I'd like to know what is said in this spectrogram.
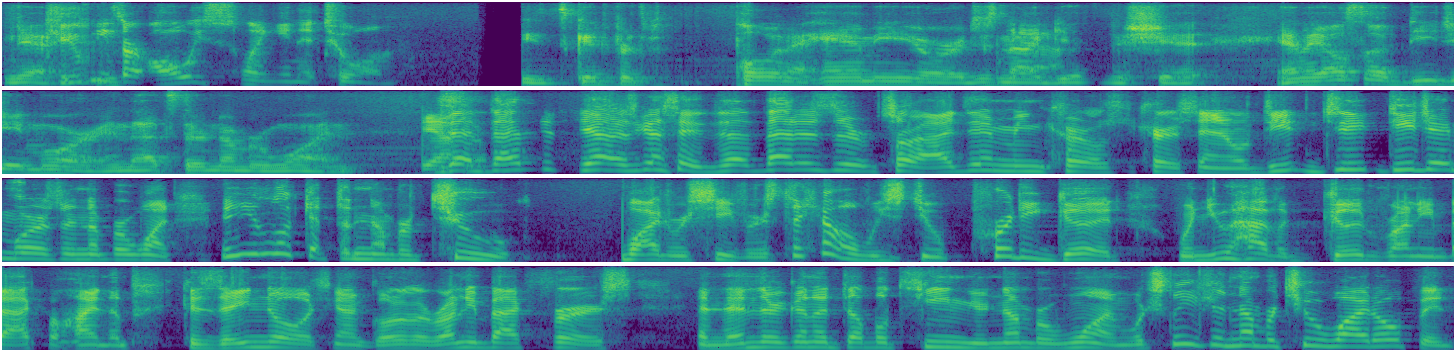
Yeah, QBs are always slinging it to him. He's good for pulling a hammy or just not yeah. giving a shit. And they also have DJ Moore, and that's their number one. Yeah, that, that yeah, I was gonna say that that is their. Sorry, I didn't mean Curtis, Curtis Samuel. D, D, DJ Moore is their number one, and you look at the number two wide receivers, they always do pretty good when you have a good running back behind them because they know it's going to go to the running back first, and then they're going to double team your number one, which leaves your number two wide open.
